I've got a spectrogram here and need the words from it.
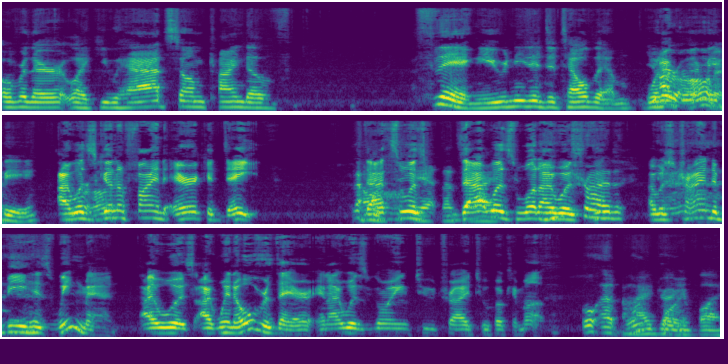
over there like you had some kind of thing you needed to tell them, You whatever it may it. be. I You was gonna find Eric a date. Oh, That's was shit, that's that right. was what I You was tried. I was trying to be his wingman. I was I went over there and I was going to try to hook him up. Well, at Hi, one point, dragonfly.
